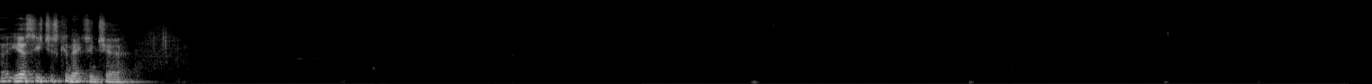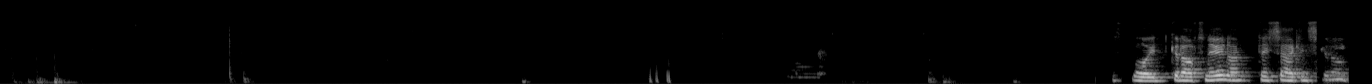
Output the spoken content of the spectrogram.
Uh, yes, he's just connecting, Chair. Lloyd, good afternoon. I'm pleased to say I can see you.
